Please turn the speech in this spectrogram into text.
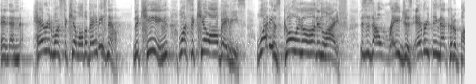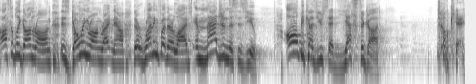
And, and Herod wants to kill all the babies now. The king wants to kill all babies. What is going on in life? This is outrageous. Everything that could have possibly gone wrong is going wrong right now. They're running for their lives. Imagine this is you. All because you said yes to God. Okay.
